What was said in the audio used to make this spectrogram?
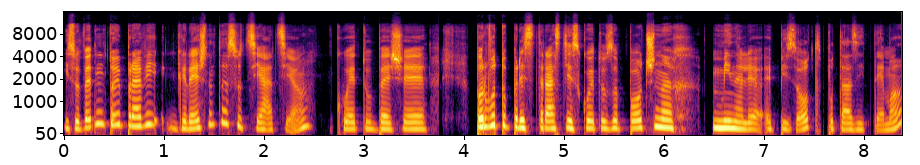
И съответно той прави грешната асоциация, което беше първото пристрастие, с което започнах миналия епизод по тази тема.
